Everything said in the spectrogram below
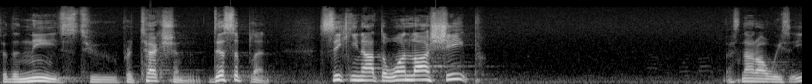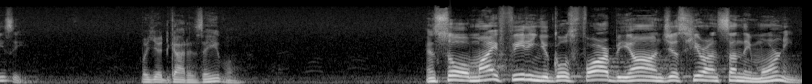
to the needs, to protection, discipline, seeking out the one lost sheep. That's not always easy, but yet God is able. And so, my feeding you goes far beyond just here on Sunday morning.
